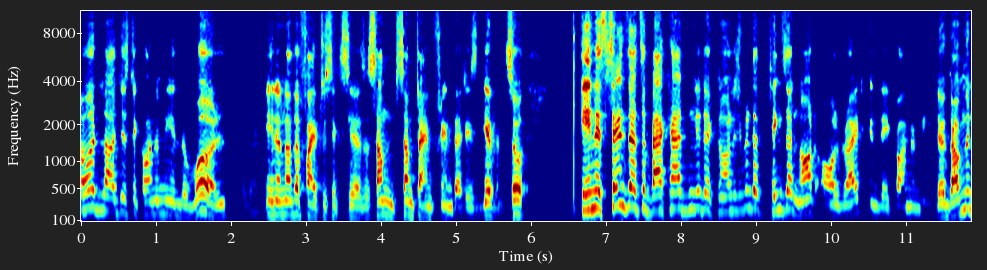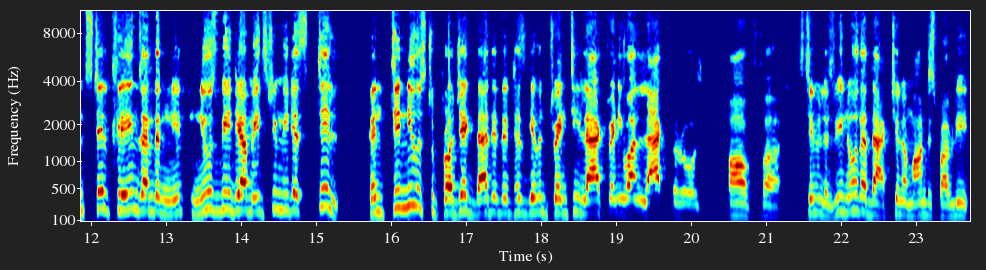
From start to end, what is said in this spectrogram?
third largest economy in the world in another five to six years or some, some time frame that is given. So in a sense, that's a backhanded acknowledgement that things are not all right in the economy. The government still claims, and the news media, mainstream media, still continues to project that it has given 20 lakh, 21 lakh crores of uh, stimulus. We know that the actual amount is probably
